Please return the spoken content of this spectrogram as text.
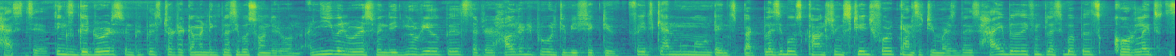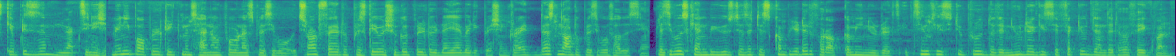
Things get worse when people start recommending placebos on their own, and even worse when they ignore real pills that are already proven to be effective. Faith can move mountains, but placebos can't shrink stage 4 cancer tumors. There is high belief in placebo pills correlates with skepticism in vaccination. Many popular treatments are now proven as placebo. It's not fair to prescribe a sugar pill to a diabetic patient, right? Thus not all placebos are the same. Placebos can be used as a test competitor for upcoming new drugs. It seems easy to prove that the new drug is effective than that of a fake one.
